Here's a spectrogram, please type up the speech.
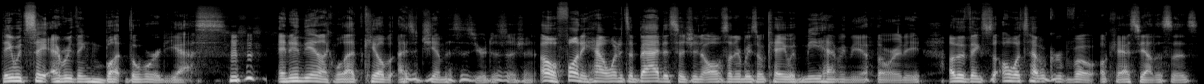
they would say everything but the word yes. and in the end, like, well, that Caleb, as a GM, this is your decision. Oh, funny how when it's a bad decision, all of a sudden everybody's okay with me having the authority. Other things, oh, let's have a group vote. Okay, I see how this is.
